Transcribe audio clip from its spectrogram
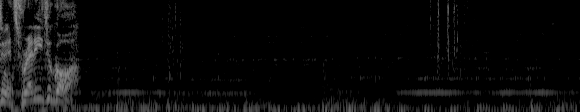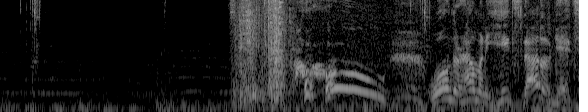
It's ready to go. Wonder how many hits that'll get.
